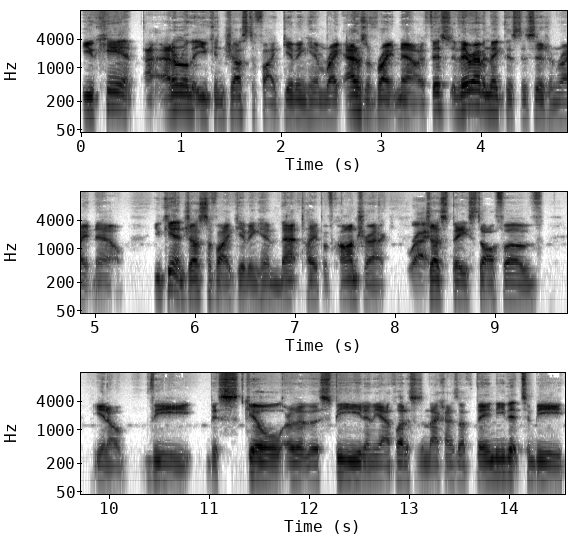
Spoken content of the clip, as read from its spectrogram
you can't. I, I don't know that you can justify giving him right as of right now. If this, if they're having to make this decision right now, you can't justify giving him that type of contract right. just based off of you know the the skill or the, the speed and the athleticism that kind of stuff. They need it to be.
